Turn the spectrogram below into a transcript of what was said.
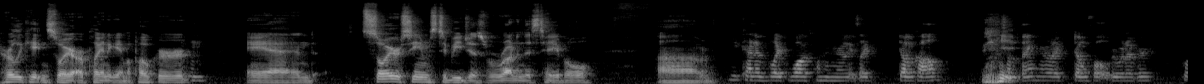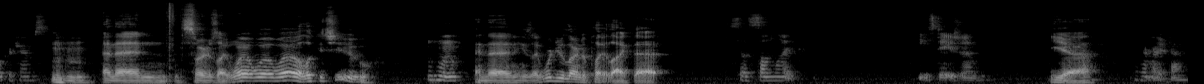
Hurley, Kate, and Sawyer are playing a game of poker, Mhm. and Sawyer seems to be just running this table. Um, He kind of like walks behind Hurley. He's like, "Don't call," or something, or like, "Don't fold," or whatever poker terms. hmm And then Sawyer's like, "Well, well, well, look at you." hmm And then he's like, "Where'd you learn to play like that?" So some like East Asian. Yeah. I didn't write it down.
